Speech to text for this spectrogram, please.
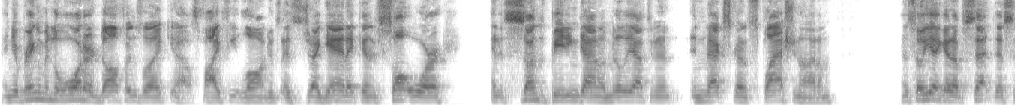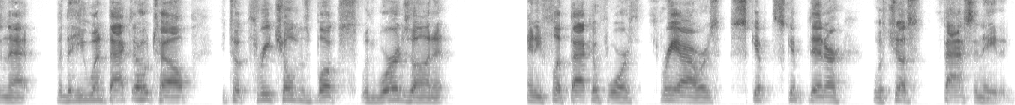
And you bring him into water, and dolphins like, you know, it's five feet long. It's, it's gigantic, and it's salt water and the sun's beating down in the middle of the afternoon in Mexico, splashing on him. And so, yeah, I got upset, this and that. But then he went back to the hotel. He took three children's books with words on it, and he flipped back and forth three hours, skipped, skipped dinner, was just fascinated.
